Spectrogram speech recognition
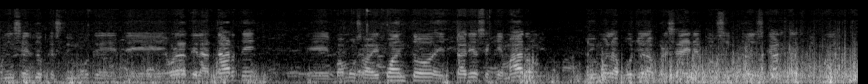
un incendio que estuvimos de, de horas de la tarde. Eh, vamos a ver cuántas hectáreas se quemaron. Tuvimos el apoyo de la Fuerza Aérea con cinco descargas. Tuvimos el apoyo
